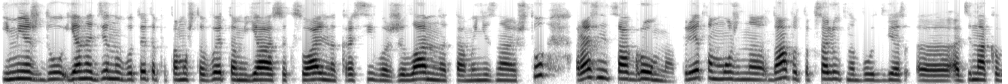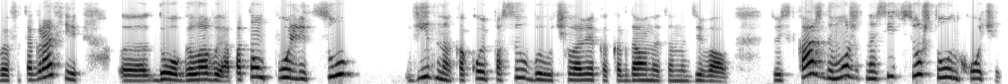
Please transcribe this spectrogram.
и между я надену вот это, потому что в этом я сексуально, красиво, желанно там и не знаю что, разница огромна. При этом можно, да, вот абсолютно будут две э, одинаковые фотографии э, до головы, а потом по лицу видно, какой посыл был у человека, когда он это надевал. То есть каждый может носить все, что он хочет.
